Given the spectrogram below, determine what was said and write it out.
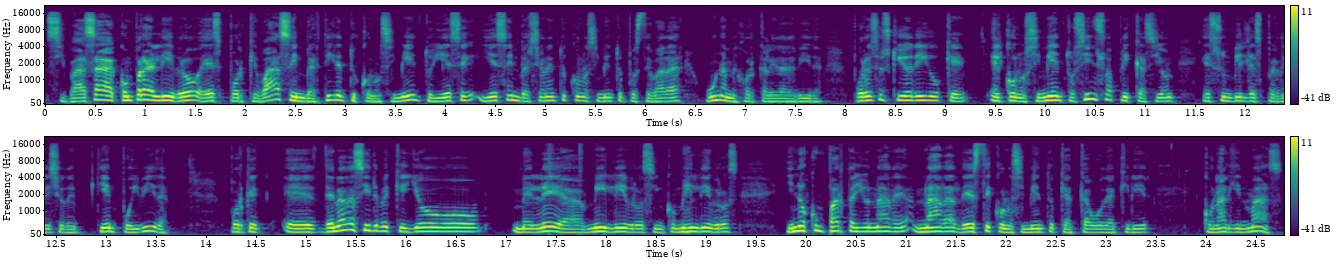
si vas a comprar el libro es porque vas a invertir en tu conocimiento y, ese, y esa inversión en tu conocimiento pues te va a dar una mejor calidad de vida. Por eso es que yo digo que el conocimiento sin su aplicación es un vil desperdicio de tiempo y vida. Porque eh, de nada sirve que yo me lea mil libros, cinco mil libros y no comparta yo nada, nada de este conocimiento que acabo de adquirir con alguien más.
